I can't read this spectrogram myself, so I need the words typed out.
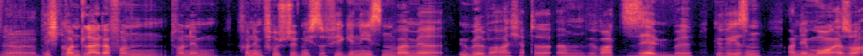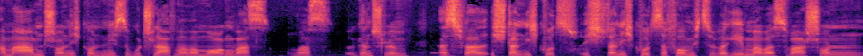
Ja, ja, ich stimmt. konnte leider von, von, dem, von dem Frühstück nicht so viel genießen, weil mir übel war. Ich hatte, ähm, wir waren sehr übel gewesen. An dem Morgen, also am Abend schon. Ich konnte nicht so gut schlafen, aber morgen war es ganz schlimm. Also ich war, ich stand nicht kurz, ich stand nicht kurz davor, mich zu übergeben, aber es war schon,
